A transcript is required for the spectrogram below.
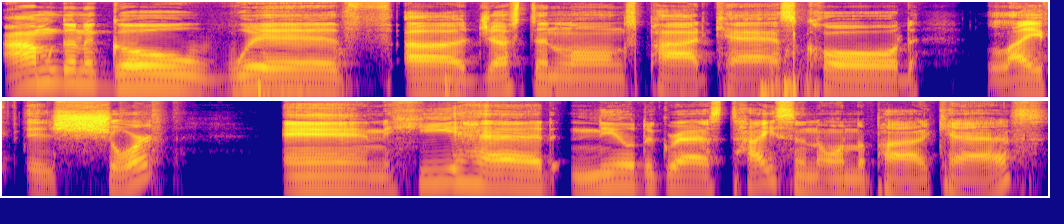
I'm gonna go with uh, Justin Long's podcast called "Life Is Short," and he had Neil deGrasse Tyson on the podcast.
